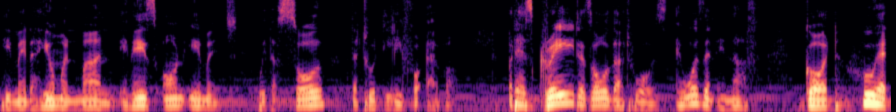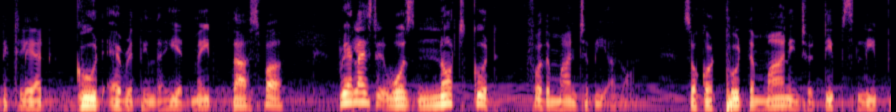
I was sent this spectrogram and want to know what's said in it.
he made a human man in his own image with a soul that would live forever. But as great as all that was, it wasn't enough. God, who had declared good everything that he had made thus far, realized it was not good for the man to be alone. So God put the man into a deep sleep,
